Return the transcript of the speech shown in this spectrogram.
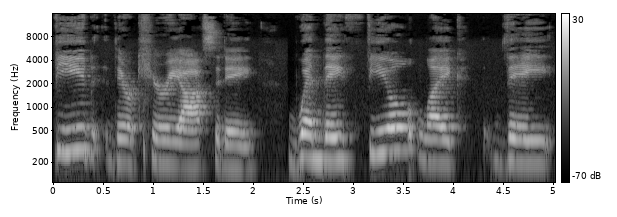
feed their curiosity when they feel like they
